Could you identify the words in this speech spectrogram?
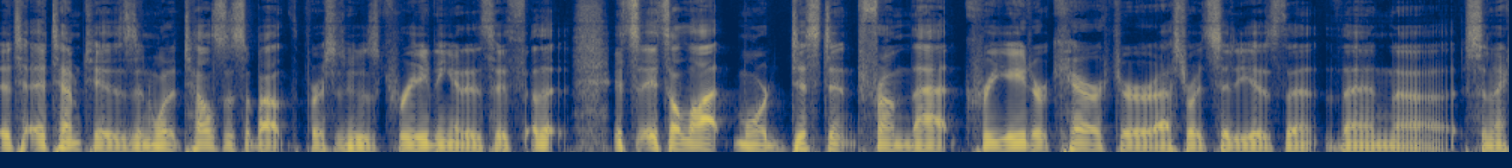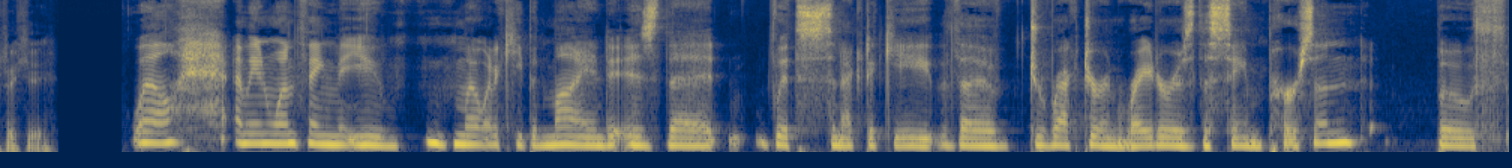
att- attempt is and what it tells us about the person who's creating it. It's it's it's a lot more distant from that creator character Asteroid City is than than uh, Synecdoche. Well, I mean, one thing that you might want to keep in mind is that with Synecdoche, the director and writer is the same person, both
